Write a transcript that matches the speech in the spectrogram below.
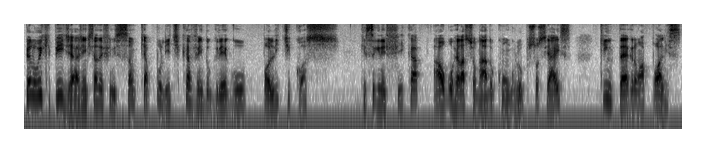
Pelo Wikipedia, a gente tem a definição que a política vem do grego politikos, que significa algo relacionado com grupos sociais que integram a polis.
